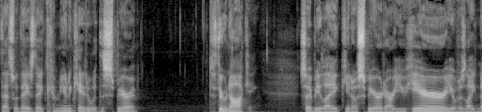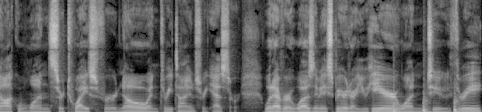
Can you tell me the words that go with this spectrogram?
That's what they they communicated with the spirit through knocking. So it'd be like, you know, spirit, are you here? It was like knock once or twice for no and three times for yes or whatever it was. Maybe like, spirit, are you here? One, two, three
